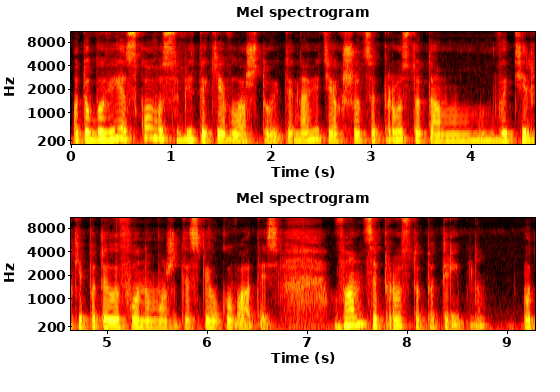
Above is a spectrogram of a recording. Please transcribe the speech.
От обов'язково собі таке влаштуйте, навіть якщо це просто там ви тільки по телефону можете спілкуватись. Вам це просто потрібно. От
